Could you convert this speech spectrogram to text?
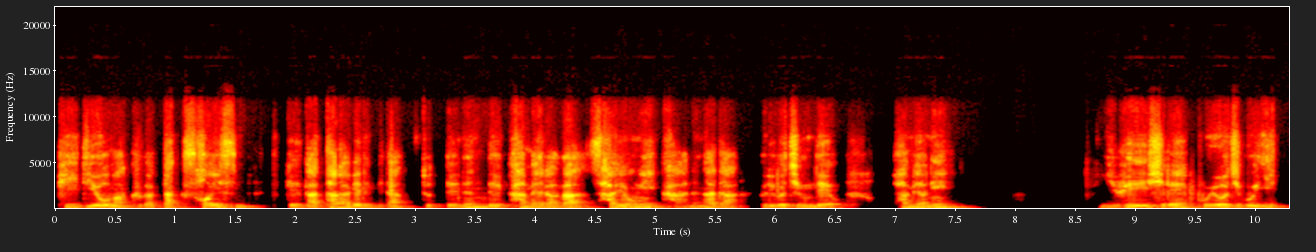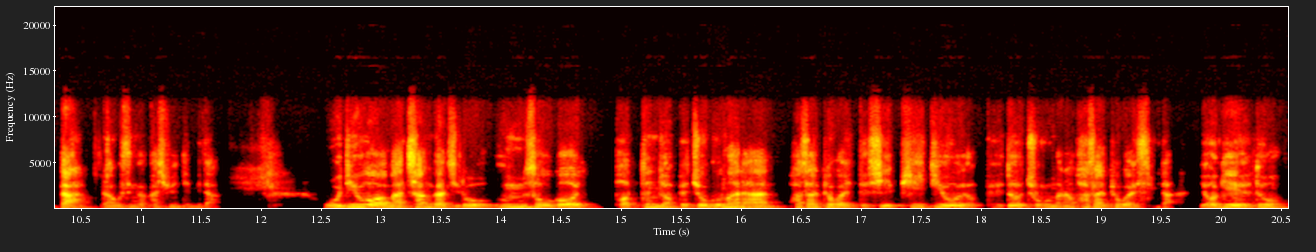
비디오 마크가 딱 서 있습니다. 나타나게 됩니다. 이때는 내 카메라가 사용이 가능하다. 그리고 지금 내 화면이 이 회의실에 보여지고 있다라고 생각하시면 됩니다. 오디오와 마찬가지로 음소거 버튼 옆에 조그만한 화살표가 있듯이 비디오 옆에도 조그만한 화살표가 있습니다. 여기에도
